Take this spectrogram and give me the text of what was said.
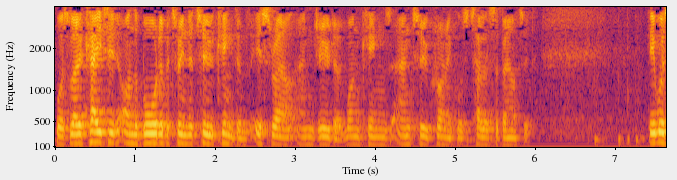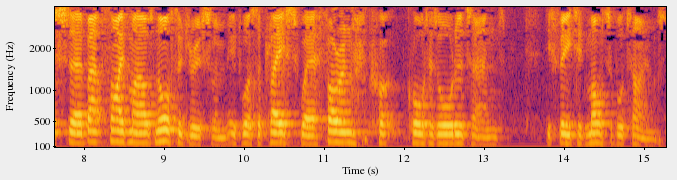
was located on the border between the two kingdoms, Israel and Judah. 1 Kings and 2 Chronicles tell us about it. It was uh, about five miles north of Jerusalem. It was the place where foreign quarters ordered and defeated multiple times.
